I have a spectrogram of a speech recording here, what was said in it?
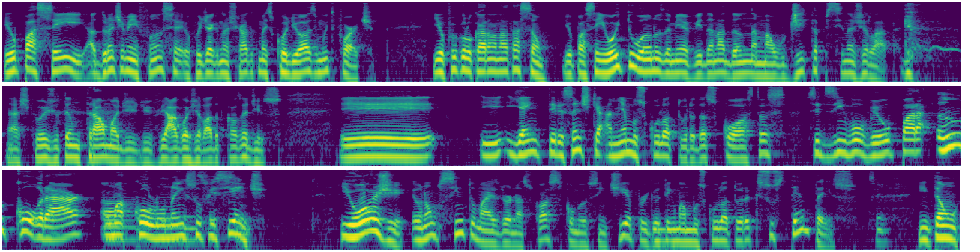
eu passei, ah, durante a minha infância, eu fui diagnosticado com uma escoliose muito forte. E eu fui colocado na natação. E eu passei oito anos da minha vida nadando na maldita piscina gelada. Acho que hoje eu tenho um trauma de, de água gelada por causa disso. E, e, e é interessante que a minha musculatura das costas se desenvolveu para ancorar uma Ah, coluna insuficiente. E hoje eu não sinto mais dor nas costas como eu sentia, porque eu tenho uma musculatura que sustenta isso. Sim. Então,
